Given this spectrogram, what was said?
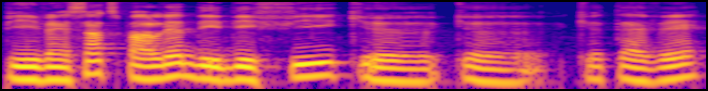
Puis Vincent, tu parlais des défis que, que, tu avais.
